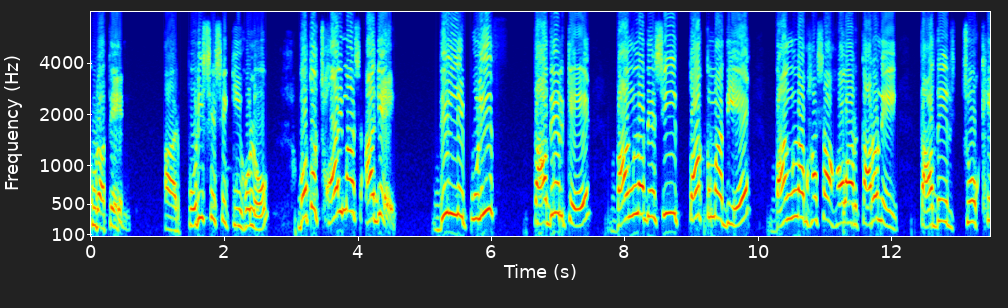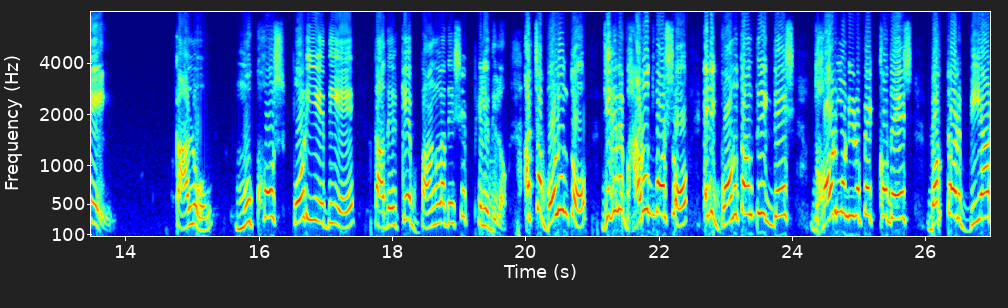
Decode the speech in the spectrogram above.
কুড়াতেন। আর পরিশেষে কি হলো? গত ছয় মাস আগে দিল্লি পুলিশ তাদেরকে বাংলাদেশি তকমা দিয়ে বাংলা ভাষা হওয়ার কারণে তাদের চোখে কালো মুখোশ পরিয়ে দিয়ে তাদেরকে বাংলাদেশে ফেলে দিল। আচ্ছা বলুন তো, যেখানে ভারতবর্ষ এটি গণতান্ত্রিক দেশ ধর্ম নিরপেক্ষ দেশ, ডক্টর বি আর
